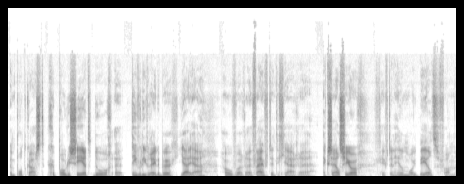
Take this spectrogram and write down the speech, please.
een podcast geproduceerd door uh, Tivoli Vredenburg. Ja, ja. Over 25 jaar Excelsior. Geeft een heel mooi beeld van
